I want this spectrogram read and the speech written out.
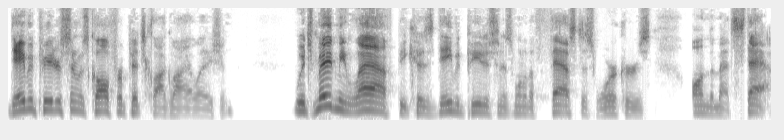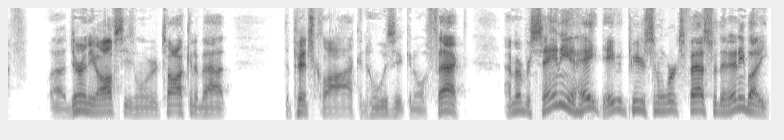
David Peterson was called for a pitch clock violation, which made me laugh because David Peterson is one of the fastest workers on the Mets staff. Uh, during the offseason, when we were talking about the pitch clock and who is it going to affect, I remember saying to you, hey, David Peterson works faster than anybody.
